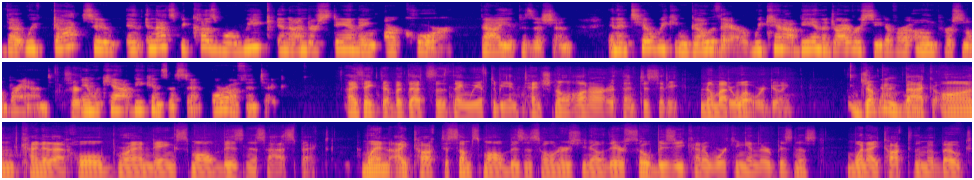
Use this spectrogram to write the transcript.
that we've got to, and, and that's because we're weak in understanding our core value position. And until we can go there, we cannot be in the driver's seat of our own personal brand sure. and we cannot be consistent or authentic. I think that, but that's the thing. We have to be intentional on our authenticity, no matter what we're doing. Jumping Exactly. back on kind of that whole branding, small business aspect, When I talk to some small business owners, you know, they're so busy kind of working in their business. When I talk to them about,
